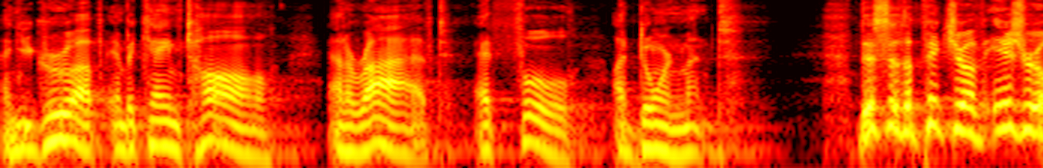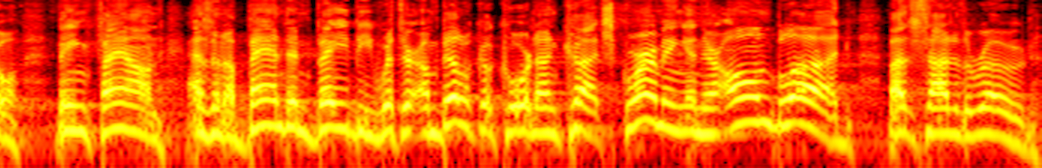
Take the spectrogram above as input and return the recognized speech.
and you grew up and became tall and arrived at full adornment. This is a picture of Israel being found as an abandoned baby with their umbilical cord uncut, squirming in their own blood by the side of the road.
